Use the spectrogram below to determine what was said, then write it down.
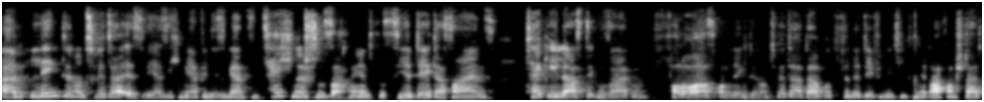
Ähm, LinkedIn und Twitter ist, wer sich mehr für diese ganzen technischen Sachen interessiert, Data Science, tech-elastigen Seiten, follow us on LinkedIn und Twitter, da wird, findet definitiv mehr davon statt.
